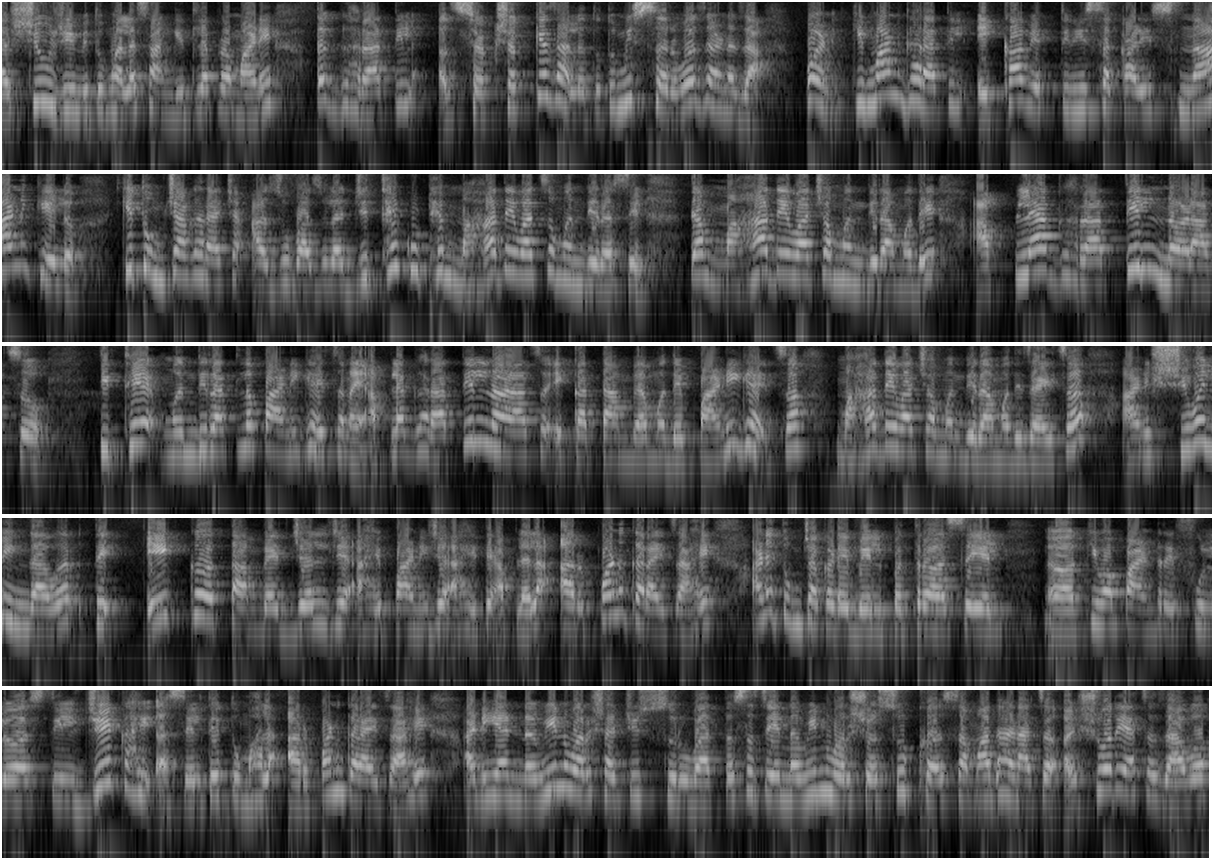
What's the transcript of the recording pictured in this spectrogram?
शिवजी. मी तुम्हाला सांगितल्याप्रमाणे तर घरातील शक्य झालं तर तुम्ही सर्वजण जा. पण किमान घरातील एका व्यक्तीने सकाळी स्नान केलं की तुमच्या घराच्या आजूबाजूला जिथे कुठे महादेवाचं मंदिर असेल त्या महादेवाच्या मंदिरामध्ये आपल्या घरातील नळाचं तिथे मंदिरातलं पाणी घ्यायचं नाही. आपल्या घरातील नळाचं एका तांब्यामध्ये पाणी घ्यायचं महादेवाच्या मंदिरामध्ये जायचं आणि शिवलिंगावर ते एक तांब्यात जल जे आहे पाणी जे आहे ते आपल्याला अर्पण करायचं आहे. आणि तुमच्याकडे बेलपत्र असेल किंवा पांढरे फुलं असतील जे काही असेल ते तुम्हाला अर्पण करायचं आहे. आणि या नवीन वर्षाची सुरुवात तसंच हे नवीन वर्ष सुख समाधानाचं ऐश्वर्याचं जावं.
